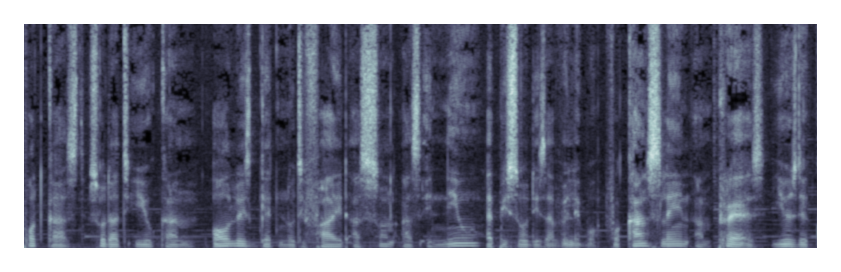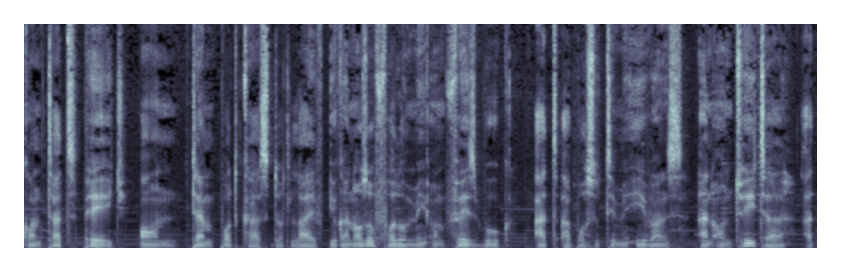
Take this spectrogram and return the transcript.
podcast so that you can always get notified as soon as a new episode is available. For counseling and prayers, use the contact page on tempodcast.live. You can also follow me on Facebook at Apostle Timmy Evans and on Twitter at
